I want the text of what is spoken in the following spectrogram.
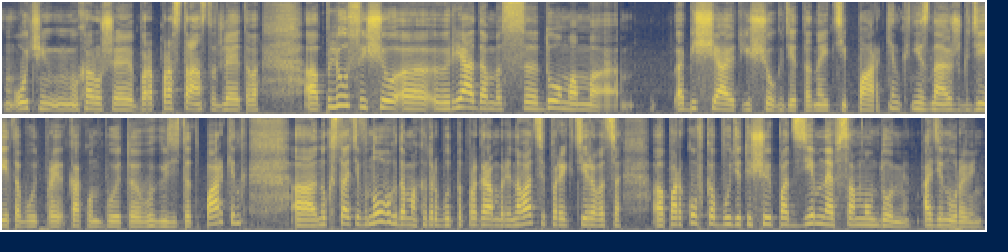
очень хорошее про- пространство для этого. А, плюс еще э, рядом с домом э, обещают еще где-то найти паркинг. Не знаю уж, где это будет, как он будет э, выглядеть, этот паркинг. А, Но, кстати, в новых домах, которые будут под программу реновации проектироваться, а, парковка будет еще и подземная в самом доме. Один уровень.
